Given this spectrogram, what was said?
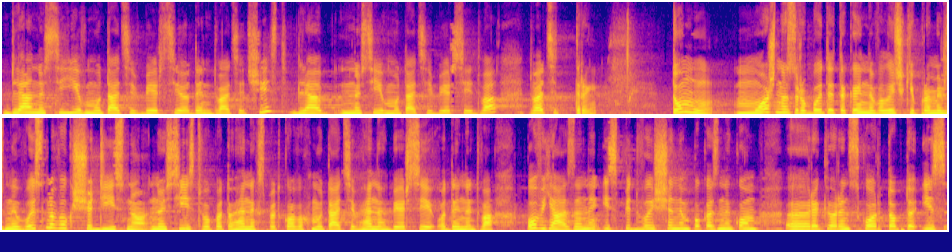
для носіїв мутацій в BRCA1 – 26, для носіїв мутацій BRCA2 – 23. Тому можна зробити такий невеличкий проміжний висновок, що дійсно носійство патогенних спадкових мутацій в генах BRCA1 і 2 пов'язане із підвищеним показником е, recurrence score, тобто із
